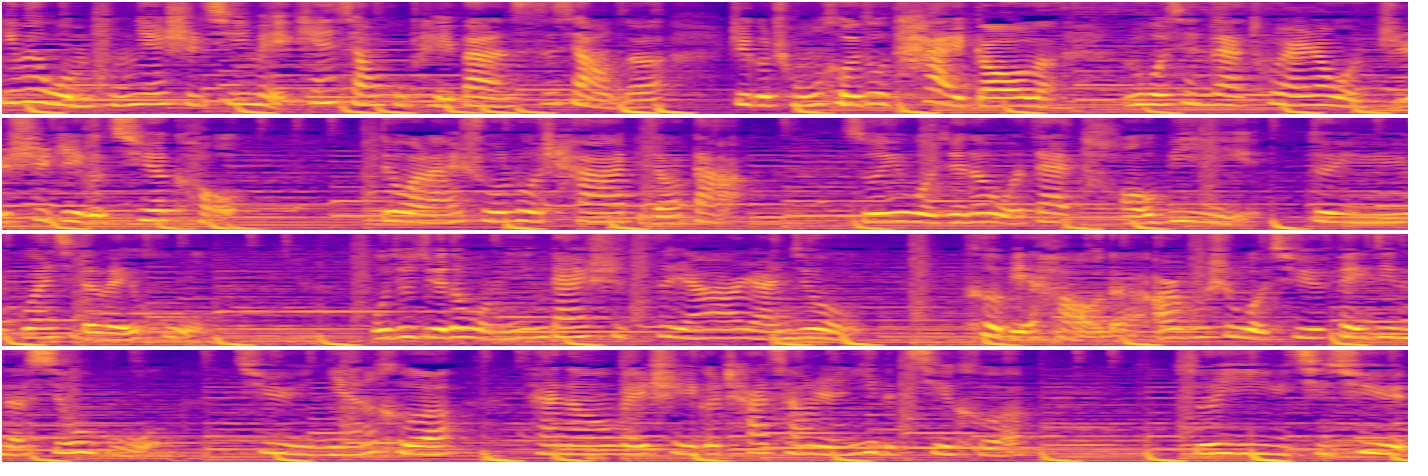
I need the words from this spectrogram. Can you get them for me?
因为我们童年时期每天相互陪伴，思想的这个重合度太高了。如果现在突然让我直视这个缺口，对我来说落差比较大，所以我觉得我在逃避对于关系的维护。我就觉得我们应该是自然而然就特别好的，而不是我去费劲的修补。去粘合，才能维持一个差强人意的契合。所以，与其去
